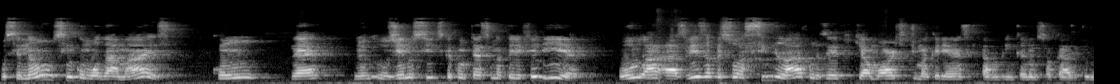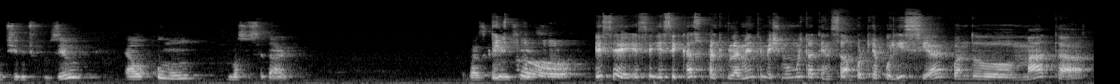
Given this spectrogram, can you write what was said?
Você não se incomodar mais com né, os genocídios que acontecem na periferia. Ou, a, às vezes, a pessoa assimilar, por exemplo, que a morte de uma criança que estava brincando na sua casa por um tiro de fuzil é algo comum numa sociedade. É basicamente isso. Isso, esse, esse, esse caso particularmente me chamou muito a atenção porque a polícia, quando mata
